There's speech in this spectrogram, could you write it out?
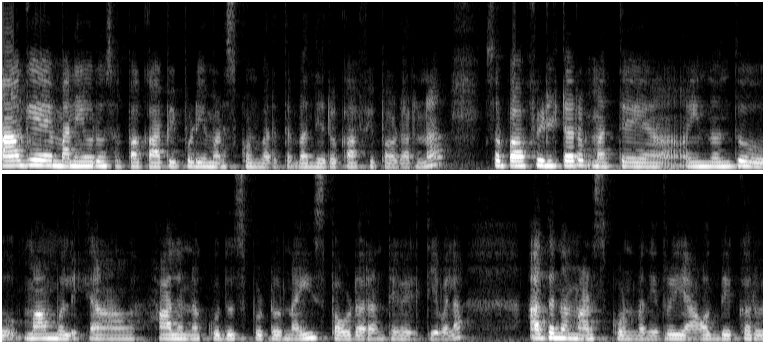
ಹಾಗೆ ಮನೆಯವರು ಸ್ವಲ್ಪ ಕಾಫಿ ಪುಡಿ ಮಾಡಿಸ್ಕೊಂಡು ಬರುತ್ತೆ, ಬಂದಿರೋ ಕಾಫಿ ಪೌಡರ್ನ ಸ್ವಲ್ಪ ಫಿಲ್ಟರ್ ಮತ್ತು ಇನ್ನೊಂದು ಮಾಮೂಲಿ ಹಾಲನ್ನು ಕುದಿಸ್ಬಿಟ್ಟು ನೈಸ್ ಪೌಡರ್ ಅಂತ ಹೇಳ್ತೀವಲ್ಲ ಅದನ್ನು ಮಾಡಿಸ್ಕೊಂಡು ಬಂದಿದ್ರು. ಯಾವ್ದು ಬೇಕಾದ್ರೂ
